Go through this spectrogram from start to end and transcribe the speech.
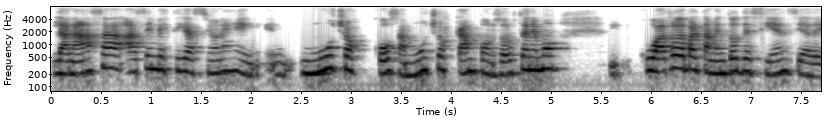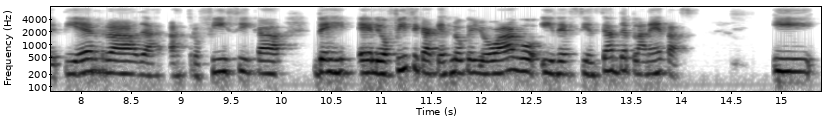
La NASA hace investigaciones en, en muchas cosas, muchos campos. Nosotros tenemos cuatro departamentos de ciencia, de tierra, de astrofísica, de heliofísica, que es lo que yo hago, y de ciencias de planetas. Y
